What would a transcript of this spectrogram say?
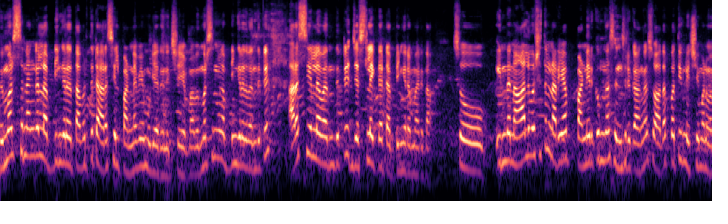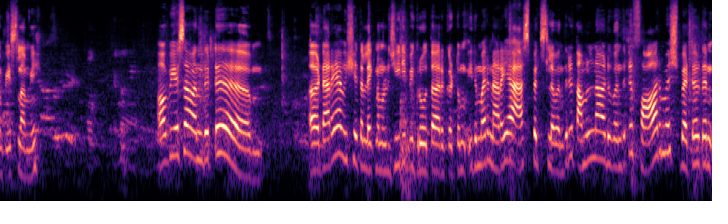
விமர்சனங்கள் அப்படிங்கிறத தவிர்த்துட்டு அரசியல் பண்ணவே முடியாது நிச்சயமா. விமர்சனங்கள் அப்படிங்கிறது வந்துட்டு அரசியலில் வந்துட்டு ஜஸ்ட் லைக் தட் அப்படிங்கிற மாதிரி தான் ஸோ இந்த நாலு வருஷத்தில் நிறையா பண்ணியிருக்கும் தான் செஞ்சுருக்காங்க. ஸோ அதை பற்றியும் நிச்சயமாக நம்ம பேசலாமே. ஆப்வியஸாக வந்துட்டு நிறையா விஷயத்தில் லைக் நம்மளோட ஜிடிபி க்ரோத்தாக இருக்கட்டும் இது மாதிரி நிறைய ஆஸ்பெக்ட்ஸில் வந்துட்டு தமிழ்நாடு வந்துட்டு far much better than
